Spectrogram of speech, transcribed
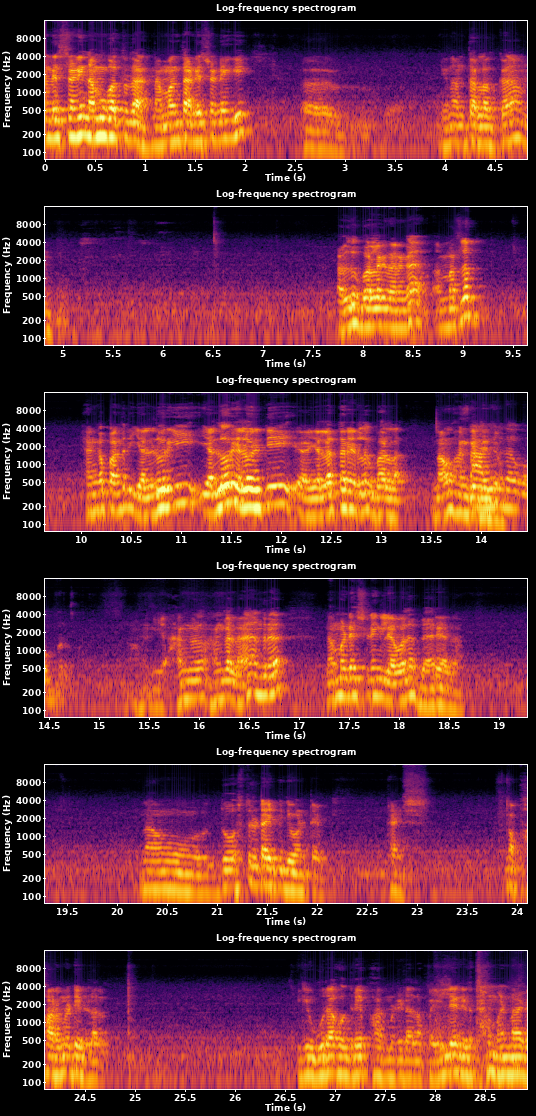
ಅಂಡರ್ಸ್ಟ್ಯಾಂಡಿಂಗ್ ನಮ್ಗೆ ಗೊತ್ತದ. ನಮ್ಮಂತ ಅಂಡರ್ಸ್ಟ್ಯಾಂಡಿಂಗಿ ಏನಂತಾರಲ್ಲ ಅದಕ್ಕೆ? ಅಲ್ಲೂ ಬರ್ಲಾಗ ನನಗೆ? ಮತ್ಲಬ್ ಹೆಂಗಪ್ಪ ಅಂದ್ರೆ ಎಲ್ಲರಿಗೆ ಎಲ್ಲರೂ ಎಲ್ಲೋ ರೀತಿ ಎಲ್ಲ ಥರ ಎಲ್ಲ ಬರಲ್ಲ ನಾವು ಹಂಗೆ ಹಂಗ ಹಂಗಲ್ಲ ಅಂದ್ರೆ ನಮ್ಮ ಅಂಡರ್ಸ್ಟ್ಯಾಂಡಿಂಗ್ ಲೆವೆಲ್ ಬೇರೆ ಅದ. ನಾವು ದೋಸ್ತರ ಟೈಪ್ ಇದೀವಿ ಒಂದು ಟೈಪ್ ಫ್ರೆಂಡ್ಸ್ ನಾವು ಫಾರ್ಮಲಿಟಿ ಇಡಲ್ಲ ಈಗ ಊರಾಗ ಹೋದ್ರೆ ಫಾರ್ಮಲಿಟಿ ಇಡಲ್ಲಪ್ಪ ಇಲ್ಲೇನು ಇರ್ತಾವ ಮಣ್ಣಾಗ.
